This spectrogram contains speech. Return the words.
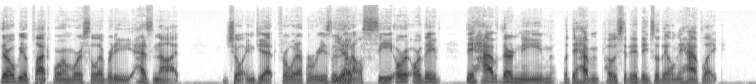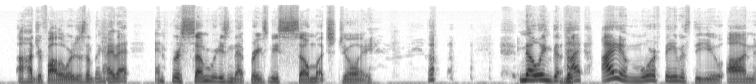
there will be a platform where a celebrity has not joined yet for whatever reason, yep. and I'll see, or or they they have their name but they haven't posted anything, so they only have like a hundred followers or something like that. And for some reason, that brings me so much joy, knowing that the, I I am more famous to you on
